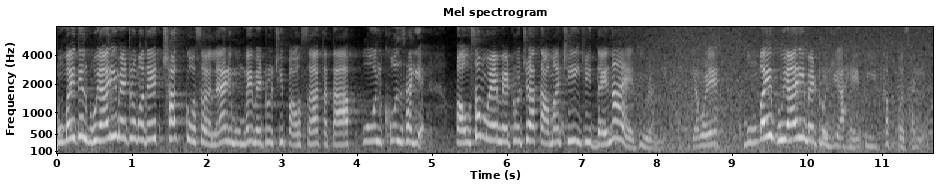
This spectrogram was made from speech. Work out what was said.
मुंबईतील भुयारी मेट्रोमध्ये छत कोसळलं आहे आणि मुंबई मेट्रोची पावसात आता पोलखोल झाली आहे पावसामुळे मेट्रोच्या कामाची जी दैना आहे ती उडाली आहे यामुळे मुंबई भुयारी मेट्रो जी आहे ती ठप्प झाली आहे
